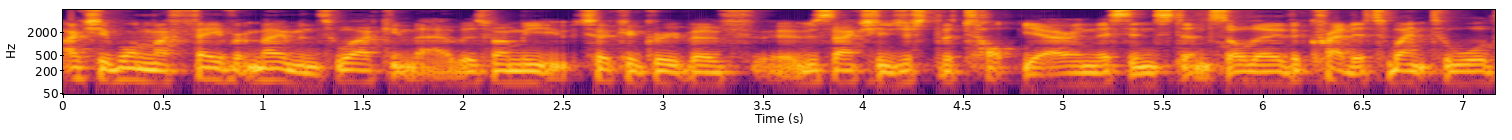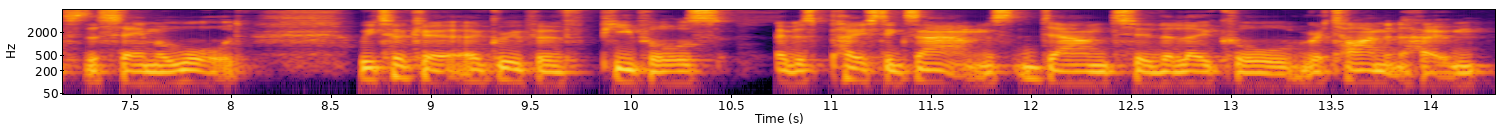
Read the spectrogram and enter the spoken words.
actually one of my favorite moments working there was when we took a group of it was actually just the top year in this instance although the credits went towards the same award we took a, a group of pupils it was post exams down to the local retirement home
